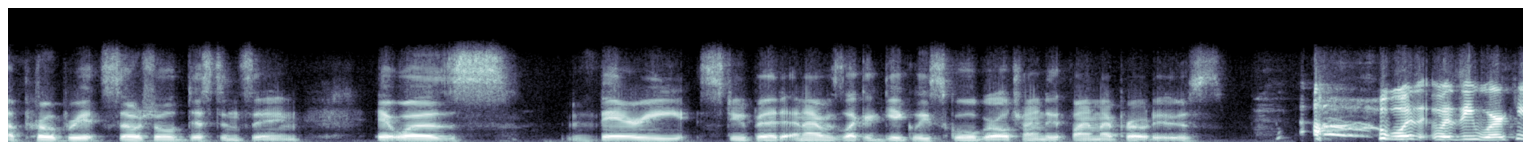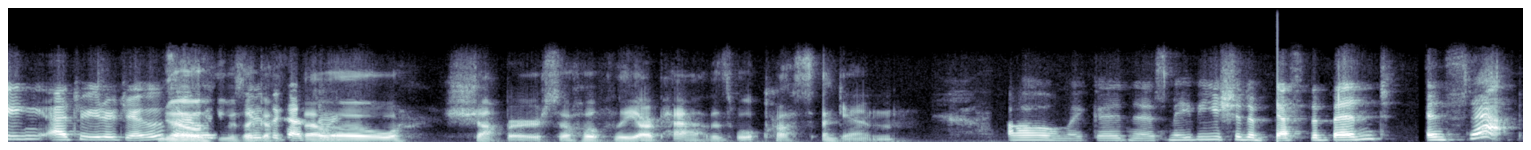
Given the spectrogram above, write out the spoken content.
appropriate social distancing? It was very stupid, and I was like a giggly schoolgirl trying to find my produce. was was he working at Trader Joe's? No, he was like a customer? fellow shopper, so hopefully our paths will cross again. Oh my goodness. Maybe you should have guessed the bend and snap.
